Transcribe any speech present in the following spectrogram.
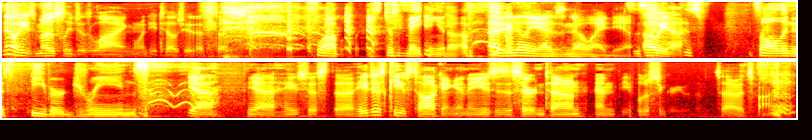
No, he's mostly just lying when he tells you that stuff. Probably it's just making it up. He really has no idea. It's, Oh yeah, it's, it's all in his fevered dreams. yeah, yeah. He's just uh, he just keeps talking and he uses a certain tone and people just agree with him, so it's fine.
